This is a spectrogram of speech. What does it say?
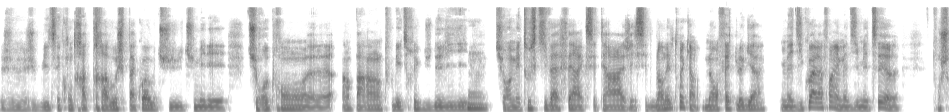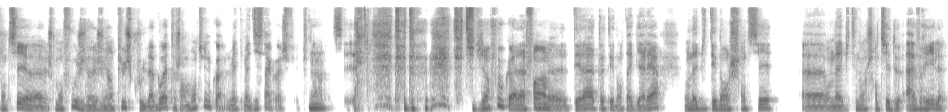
j'ai oublié ces contrats de travaux, je sais pas quoi, où tu, tu mets les, tu reprends euh, un par un tous les trucs du devis, mm. tu remets tout ce qu'il va faire, etc. J'ai essayé de blinder le truc, hein. mais en fait le gars, il m'a dit quoi à la fin? Il m'a dit mais tu sais, euh, ton chantier, euh, je m'en fous, je, je viens plus, je coule la boîte, j'en monte une quoi. Le mec m'a dit ça quoi. Je fais putain, mm. tu deviens fou quoi. À la fin, mm. t'es là, toi t'es dans ta galère. On habitait dans le chantier, on a habité dans le chantier de avril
